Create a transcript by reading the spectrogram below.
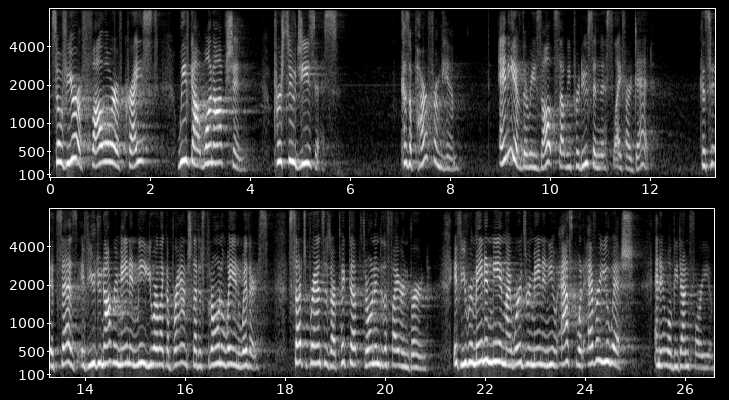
So if you're a follower of Christ, we've got one option pursue Jesus. Because apart from Him, any of the results that we produce in this life are dead. Because it says, if you do not remain in me, you are like a branch that is thrown away and withers. Such branches are picked up, thrown into the fire, and burned. If you remain in me and my words remain in you, ask whatever you wish, and it will be done for you.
